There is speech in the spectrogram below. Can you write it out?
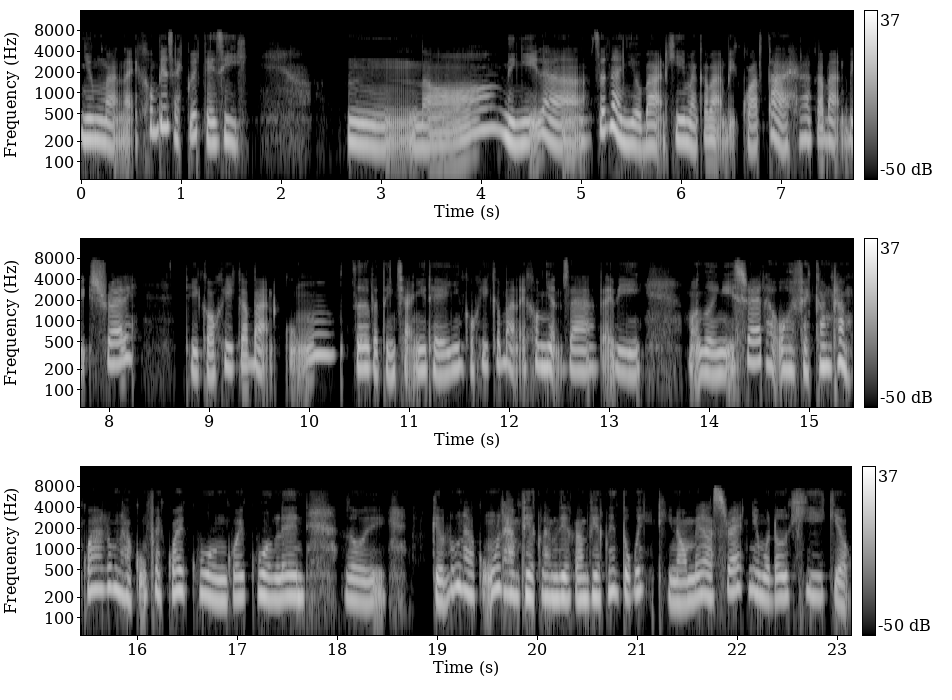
nhưng mà lại không biết giải quyết cái gì. Ừm, nó mình nghĩ là rất là nhiều bạn khi mà các bạn bị quá tải hay là các bạn bị stress ấy, thì có khi các bạn cũng rơi vào tình trạng như thế nhưng có khi các bạn lại không nhận ra. Tại vì mọi người nghĩ stress là ôi phải căng thẳng quá lúc nào cũng phải quay cuồng quay cuồng lên rồi kiểu lúc nào cũng làm việc làm việc làm việc liên tục ấy. Thì nó mới là stress nhưng mà đôi khi kiểu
